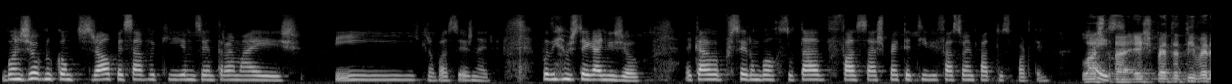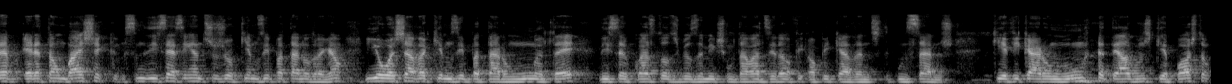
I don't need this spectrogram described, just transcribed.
Bom jogo no campo geral, pensava que íamos entrar mais e que não posso ser asneiro. Podíamos ter ganho o jogo. Acaba por ser um bom resultado face à expectativa e face ao empate do Sporting. Lá é está, isso. a expectativa era, era tão baixa que se me dissessem antes do jogo que íamos empatar no Dragão e eu achava que íamos empatar um 1 até, disse a quase todos os meus amigos que me estava a dizer ao, ao picado antes de começarmos que ia ficar um 1, até alguns que apostam,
